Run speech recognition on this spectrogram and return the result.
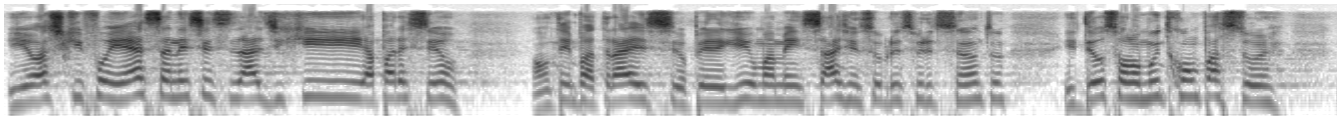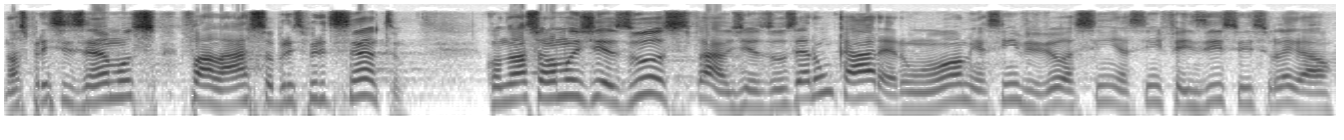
E eu acho que foi essa necessidade que apareceu. Há um tempo atrás eu peguei uma mensagem sobre o Espírito Santo e Deus falou muito com o pastor. Nós precisamos falar sobre o Espírito Santo. Quando nós falamos de Jesus, ah, Jesus era um cara, era um homem assim, viveu assim, assim, fez isso, isso, legal.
